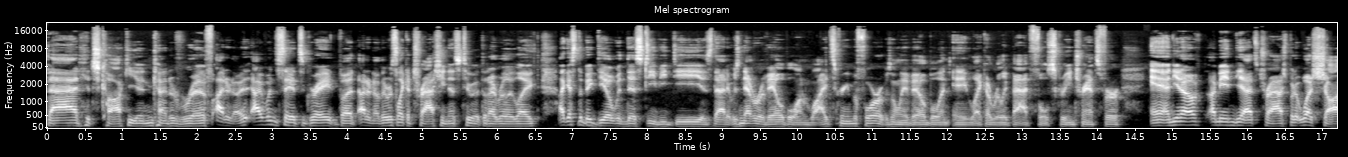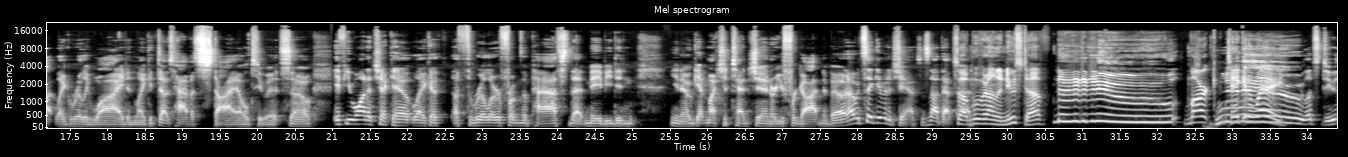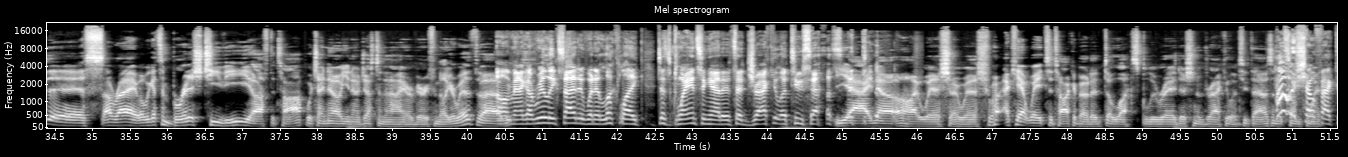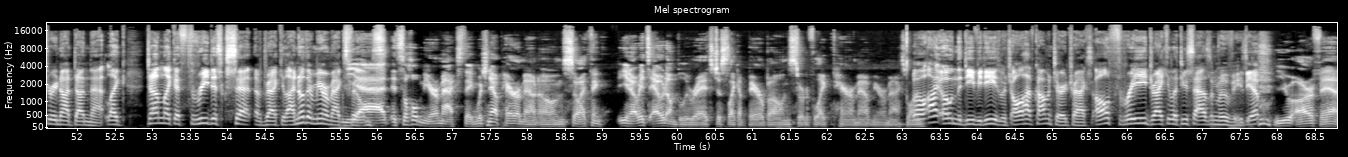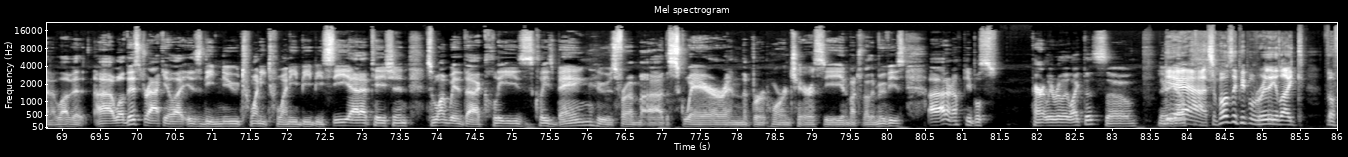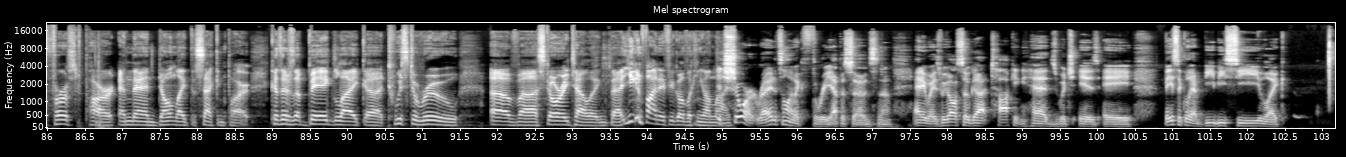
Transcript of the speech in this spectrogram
bad Hitchcockian kind of riff. I don't know. I wouldn't say it's great, but I don't know. There was like a trashiness to it that I really liked. I guess the big deal with this DVD is that it was never available on widescreen before. It was only available in a like a really bad full screen transfer. And you know, I mean, yeah, it's trash, but it was shot like really wide and like it does have a style to it. So if you want to check out like a, a thriller from the past that maybe didn't, you know, get much attention or you've forgotten about, I would say give it a chance. It's not that so bad. moving on to new stuff. Mark, take it away. Let's do this. All right. Well, we got some British TV off the top, which I know, you know, Justin and I are very familiar with. Uh, Oh we- man, I got really excited when it looked like just glancing at it, it said Dracula 2000. yeah, I know. Oh, I wish. I wish. I can't wait to talk about a deluxe Blu-ray edition of Dracula 2000 at How has Show point. Factory not done that? Like done like a three disc set of Dracula. I know they're Miramax films. Yeah, it's the whole Miramax thing, which now Paramount owns. So I think you know it's out on Blu-ray. It's just like a bare bones sort of like Paramount Miramax one. Well, I own the DVDs, which all have commentary tracks. All three Dracula 2000 movies. Yep. You are a fan. I love it. Uh, well, this Dracula is the new 2020 BBC adaptation. It's one with uh, Claes, Claes Bang, who's from uh, The Square and The Burnt Orange Heresy and a bunch of other movies. Uh, I don't know. People s- apparently really like this, so there you go. Yeah. Supposedly people really like the first part and then don't like the second part because there's a big like uh, twisteroo of uh, storytelling that you can find it if you go looking online. It's short, right? It's only like three episodes. So, anyways, we've also got Talking Heads, which is a basically a BBC like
